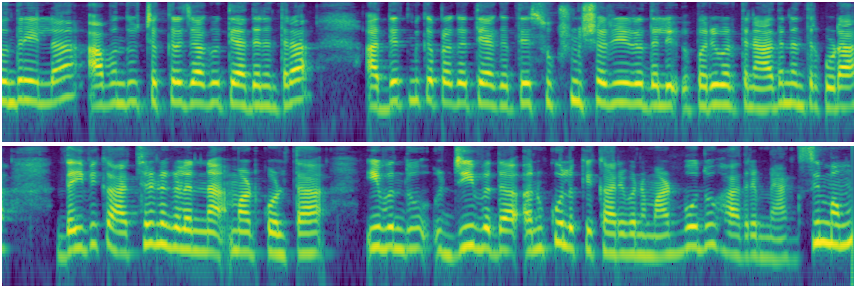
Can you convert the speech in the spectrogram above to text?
ತೊಂದರೆ ಇಲ್ಲ. ಆ ಒಂದು ಚಕ್ರ ಜಾಗೃತಿ ಆದ ನಂತರ ಆಧ್ಯಾತ್ಮಿಕ ಪ್ರಗತಿ ಆಗುತ್ತೆ, ಸೂಕ್ಷ್ಮ ಶರೀರದಲ್ಲಿ ಪರಿವರ್ತನೆ ಆದ ನಂತರ ಕೂಡ ದೈವಿಕ ಆಚರಣೆಗಳನ್ನು ಮಾಡ್ಕೊಳ್ತಾ ಈ ಒಂದು ಜೀವದ ಅನುಕೂಲಕ್ಕೆ ಕಾರ್ಯವನ್ನು ಮಾಡ್ಬೋದು. ಆದರೆ ಮ್ಯಾಕ್ಸಿಮಮ್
